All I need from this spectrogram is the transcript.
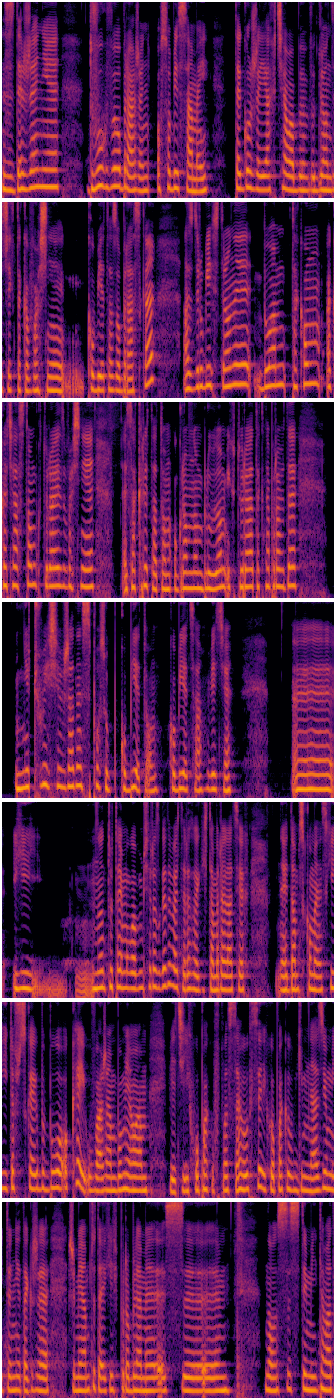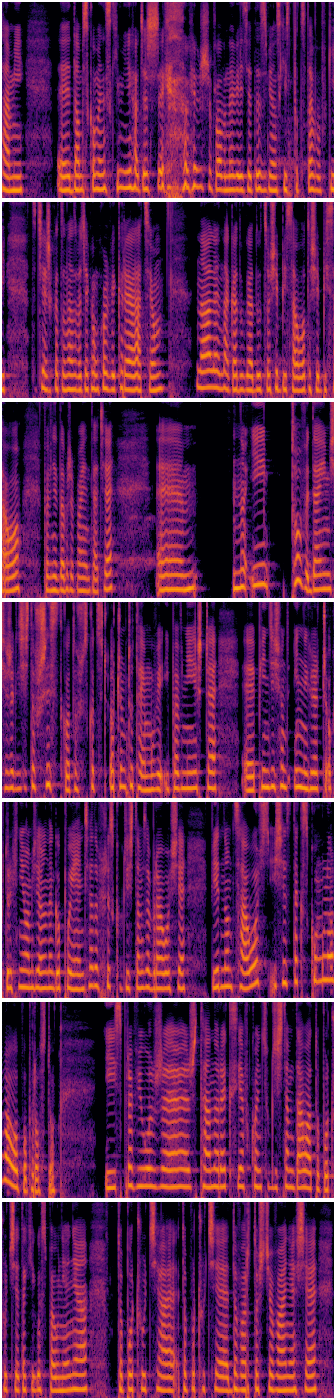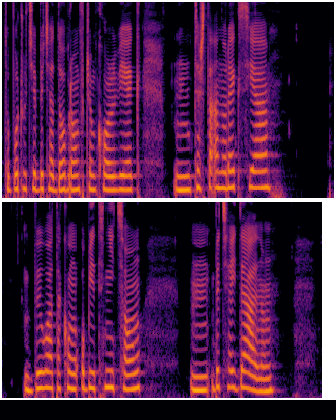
zderzenie dwóch wyobrażeń o sobie samej. Tego, że ja chciałabym wyglądać jak taka właśnie kobieta z obrazka, a z drugiej strony byłam taką akaciastą, która jest właśnie zakryta tą ogromną bluzą i która tak naprawdę nie czuje się w żaden sposób kobietą, kobieca, wiecie. Yy, I no tutaj mogłabym się rozgadywać teraz o jakichś tam relacjach e, damsko-męskich i to wszystko jakby było ok, uważam, bo miałam, wiecie, i chłopaków w podstawówce, i chłopaków w gimnazjum i to nie tak, że, że miałam tutaj jakieś problemy z, no, z, z tymi tematami e, damsko-męskimi, chociaż jak sobie przypomnę, wiecie, te związki z podstawówki, to ciężko to nazwać jakąkolwiek relacją. No ale na gadu-gadu, co się pisało, to się pisało. Pewnie dobrze pamiętacie. No i to wydaje mi się, że gdzieś to wszystko, to wszystko, o czym tutaj mówię, i pewnie jeszcze 50 e, innych rzeczy, o których nie mam zielonego pojęcia, to wszystko gdzieś tam zebrało się w jedną całość i się tak skumulowało po prostu. I sprawiło, że, że ta anoreksja w końcu gdzieś tam dała to poczucie takiego spełnienia, to poczucie, to poczucie dowartościowania się, to poczucie bycia dobrą w czymkolwiek. Mm, też ta anoreksja była taką obietnicą mm, bycia idealną,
